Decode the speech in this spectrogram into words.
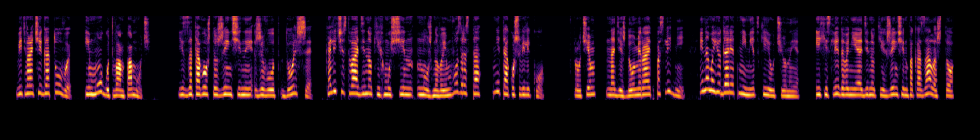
ведь врачи готовы и могут вам помочь. Из-за того, что женщины живут дольше, количество одиноких мужчин нужного им возраста не так уж велико. Впрочем, надежда умирает последней, и нам ее дарят немецкие ученые – их исследование одиноких женщин показало, что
